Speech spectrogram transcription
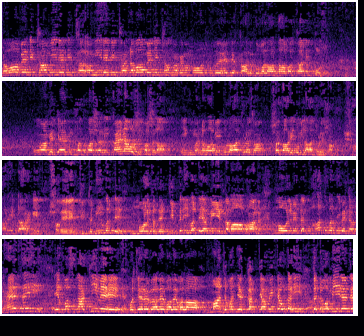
نواب نٹھا امیرے نٹھا امیرے نٹھا، نواب نٹھا ہوں کہ میں موت ہوئے، جے کال کو بلا دعوت چالی تو سو وہاں کے جے کو فتوا شری کہنا اسی مسئلہ۔ ان کو میں نوابی کو لا چھڑے سا سرکاری کو بھی لا چھڑے سا سارے ڈر گئے۔ سویرے جتنی بندے ملک دے جتنی بندے امیر نواب ہن مول میں دے کو ہاتھ بدی بیٹھے ہن ہے نہیں اے مسئلہ کی میں ہے؟ او جڑے والے والے والا مانج ونجے کٹیا میں تے اودہی جدو امیر دے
